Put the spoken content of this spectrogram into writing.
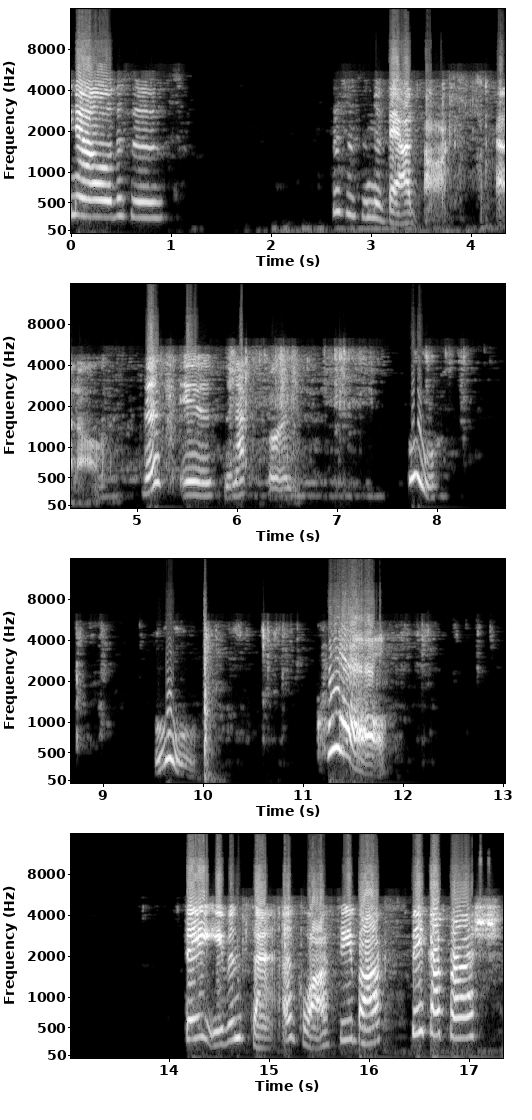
you know, this is this isn't a bad box at all. This is the next one. Ooh. Ooh. Cool! They even sent a glossy box makeup brush.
